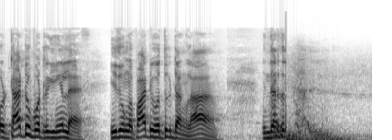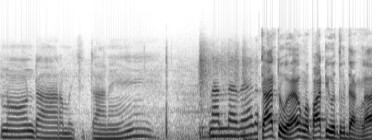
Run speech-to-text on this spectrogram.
ஒரு டாட்டூ போட்டிருக்கீங்கல்ல? இது உங்க பாட்டி ஒத்துக்கிட்டாங்களா? இந்த இடத்துல நோண்ட ஆரம்பிச்சுட்டானே. நல்ல வேலை டாட்டூவை உங்க பாட்டி ஒத்துக்கிட்டாங்களா?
